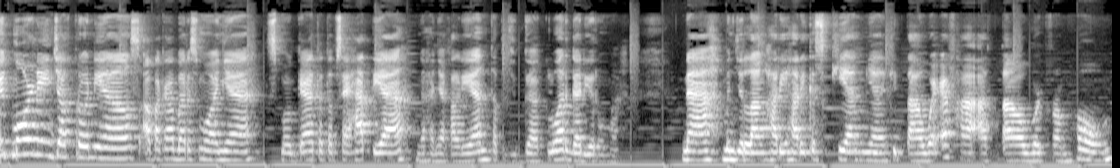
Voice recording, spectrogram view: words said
Good morning Jakpronials, apa kabar semuanya? Semoga tetap sehat ya, nggak hanya kalian tapi juga keluarga di rumah. Nah, menjelang hari-hari kesekiannya kita WFH atau work from home,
